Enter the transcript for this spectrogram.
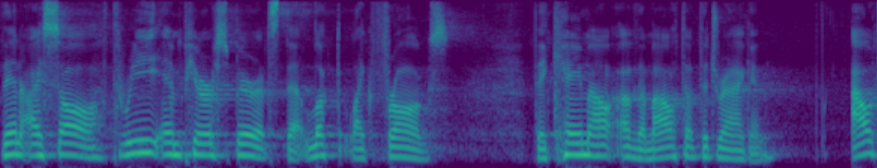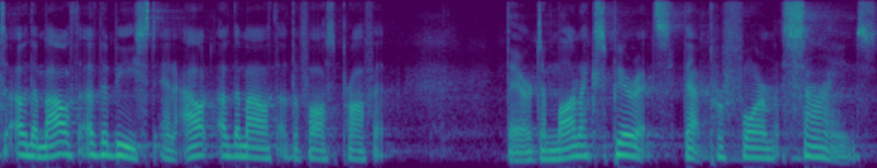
Then I saw three impure spirits that looked like frogs. They came out of the mouth of the dragon, out of the mouth of the beast, and out of the mouth of the false prophet. They are demonic spirits that perform signs.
